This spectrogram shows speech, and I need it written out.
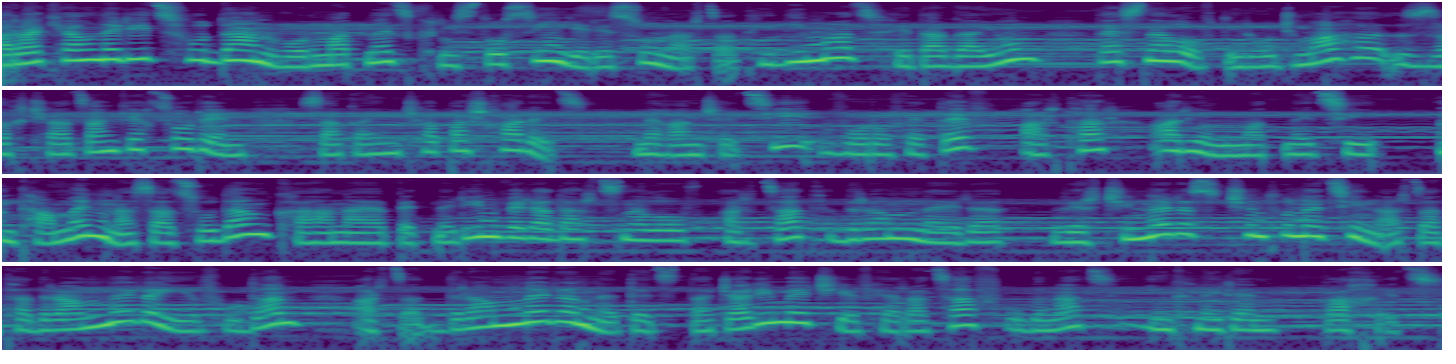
Առաքյալներից Հուդան, որ մատնեց Քրիստոսին 30 արծաթի դիմաց, հետագայում տեսնելով Տիրոջ մահը զղջաց անկեղծորեն, սակայն չապաշխարեց։ Մեղանչեցի, որովհետև արդար արյուն մատնեցի։ Ընթամենն ասաց Հուդան քահանայապետներին վերադարձնելով արծաթ դրամները։ Վերջիններս չընդունեցին արծաթադրամները եւ Հուդան արծաթ դրամները նետեց տաճարի մեջ եւ հեռացավ ու գնաց ինքներեն կախեց։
